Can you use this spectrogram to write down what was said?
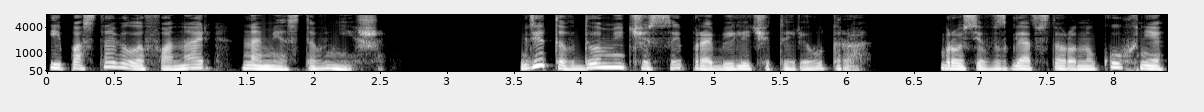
и поставила фонарь на место в нише. Где-то в доме часы пробили четыре утра. Бросив взгляд в сторону кухни,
